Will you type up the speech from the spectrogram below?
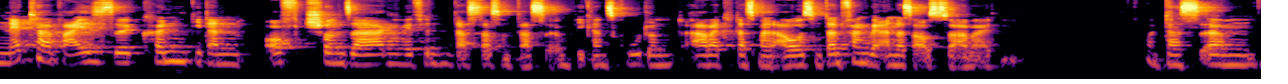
netterweise können die dann oft schon sagen, wir finden das, das und das irgendwie ganz gut und arbeite das mal aus und dann fangen wir an, das auszuarbeiten. Und das, ähm,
